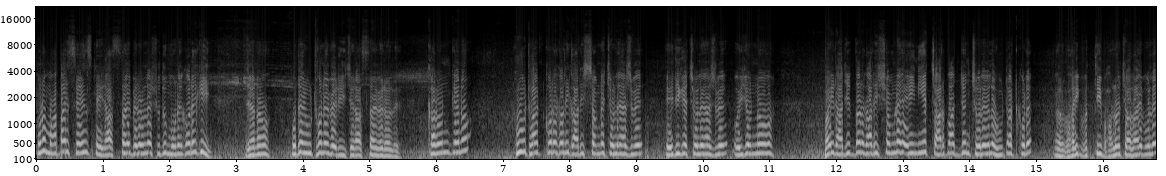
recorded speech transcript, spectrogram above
কোনো মাথায় সেন্স নেই। রাস্তায় বেরোলে শুধু মনে করে কি যেন ওদের উঠোনে বেরিয়েছে রাস্তায় বেরোলে। কারণ কেন? হুট হাট করে খালি গাড়ির সামনে চলে আসবে, এইদিকে চলে আসবে। ওই জন্য ভাই রাজীবদার গাড়ির সামনে এই নিয়ে চার পাঁচজন চলে গেলো হুটহাট করে। আর ভাই ভর্তি ভালো চালায় বলে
